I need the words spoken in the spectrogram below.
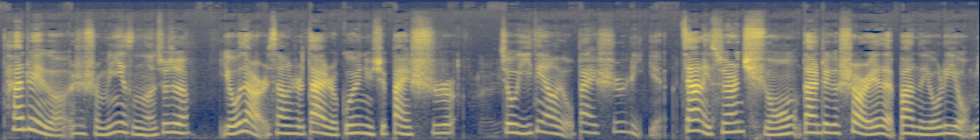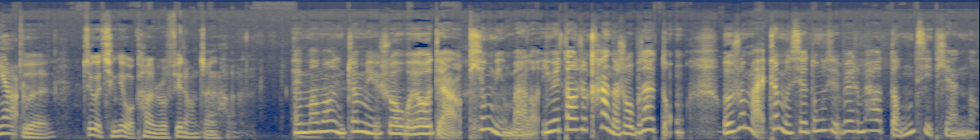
它这个是什么意思呢？就是有点像是带着闺女去拜师，就一定要有拜师礼。家里虽然穷，但这个事儿也得办得有里有面儿。对这个情节，我看的时候非常震撼。哎，猫猫，你这么一说，我有点儿听明白了。因为当时看的时候不太懂，我就说买这么些东西，为什么还要等几天呢？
